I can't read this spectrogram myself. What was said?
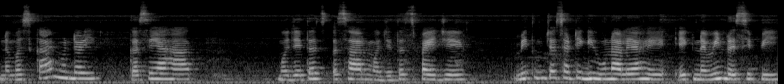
नमस्कार मंडळी कसे आहात? मजेतच असाल मजेतच पाहिजे. मी तुमच्यासाठी घेऊन आले आहे एक नवीन रेसिपी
